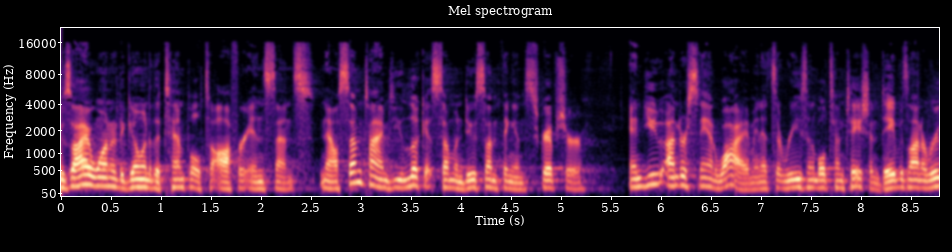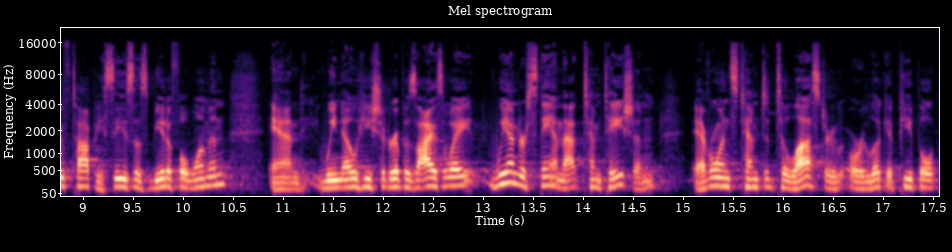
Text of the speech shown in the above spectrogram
Uzziah wanted to go into the temple to offer incense. Now, sometimes you look at someone do something in Scripture And you understand why. I mean, it's a reasonable temptation. David's on a rooftop, he sees this beautiful woman, and we know he should rip his eyes away. We understand that temptation. Everyone's tempted to lust or, or look at people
